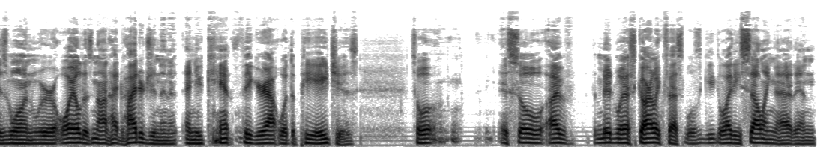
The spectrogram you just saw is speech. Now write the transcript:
is one where oil does not have hydrogen in it, and you can't figure out what the pH is. So, so I've the Midwest Garlic Festival. Lady's selling that, and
